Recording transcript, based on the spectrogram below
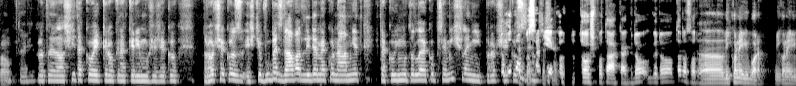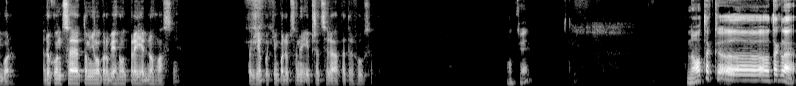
no. Tak jako to je další takový krok, na který můžeš jako, proč jako ještě vůbec dávat lidem jako námět k takovému tohle jako přemýšlení, proč kdo jako... Tam jako toho špotáka, kdo, kdo to rozhodl? Uh, výkonný výbor, výkonný výbor. A dokonce to mělo proběhnout pro jednohlasně. Takže je pod tím podepsaný i předseda Petr Fousek. OK. No, tak uh, takhle.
